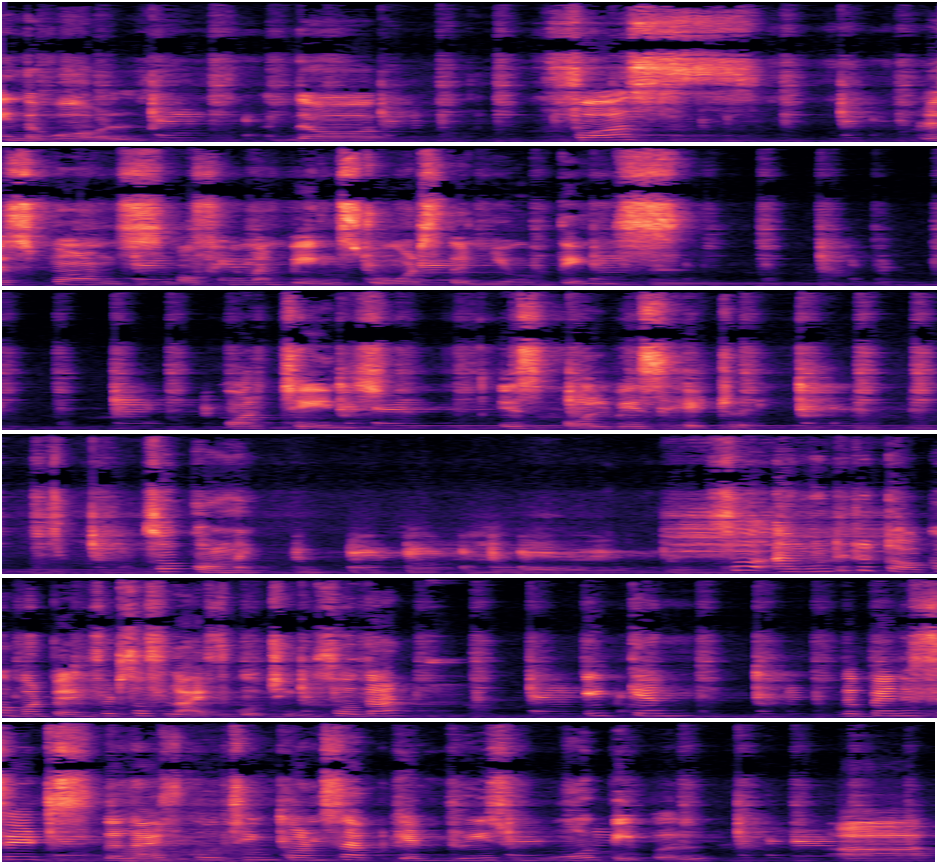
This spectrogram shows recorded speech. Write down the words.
in the world the first response of human beings towards the new things or change is always hatred. So common. So i wanted to talk about benefits of life coaching so that it can the benefits the life coaching concept can reach more people uh,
